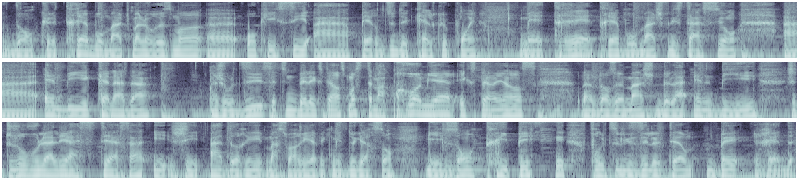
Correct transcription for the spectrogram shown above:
Donc, euh, très beau match. Malheureusement, euh, OKC a perdu de quelques points, mais très, très beau match. Félicitations à NBA Canada. Je vous le dis, c'est une belle expérience. Moi, c'était ma première expérience dans, un match de la NBA. J'ai toujours voulu aller assister à ça et j'ai adoré ma soirée avec mes deux garçons. Et ils ont tripé, pour utiliser le terme ben raide.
